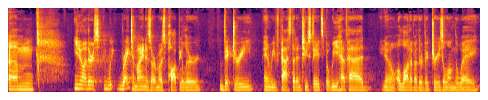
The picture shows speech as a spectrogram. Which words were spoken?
Um, you know, there's we, right to mine is our most popular victory, and we've passed that in two states. But we have had you know a lot of other victories along the way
